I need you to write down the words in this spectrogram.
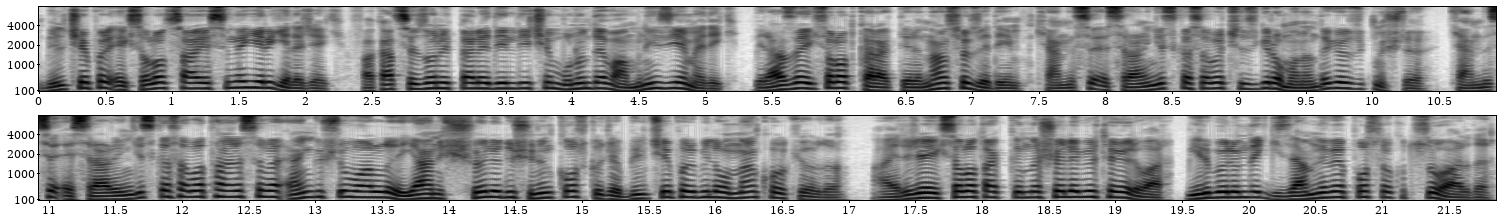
Bill Chapper Exolot sayesinde geri gelecek. Fakat sezon iptal edildiği için bunun devamını izleyemedik. Biraz da Exolot karakterinden söz edeyim. Kendisi Esrarengiz Kasaba çizgi romanında gözükmüştü. Kendisi Esrarengiz Kasaba tanrısı ve en güçlü varlığı yani şöyle düşünün koskoca Bill Chapper bile ondan korkuyordu. Ayrıca Exolot hakkında şöyle bir teori var. Bir bölümde gizemli ve posta kutusu vardı.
